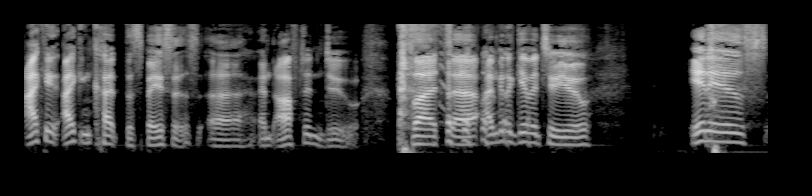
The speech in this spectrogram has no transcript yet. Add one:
I can I can cut the spaces, uh, and often do, but uh, I'm going to give it to you. It is.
